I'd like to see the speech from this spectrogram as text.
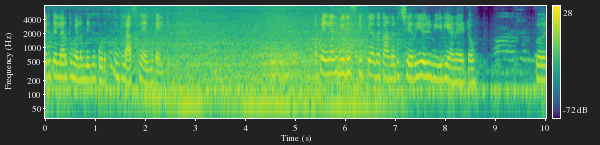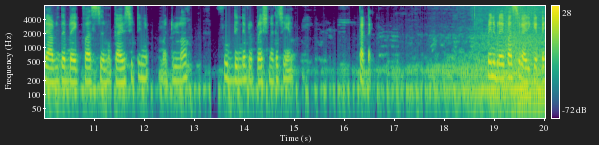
എടുത്ത് എല്ലാവർക്കും വിളമ്പിക്ക് കൊടുക്കും എന്നിട്ട് ലാസ്റ്റ് ഞാൻ കഴിക്കും. അപ്പോൾ എല്ലാവരും വീഡിയോ സ്കിപ്പ് ചെയ്യാതെ കാണുന്ന ഒരു ചെറിയൊരു വീഡിയോ ആണ് കേട്ടോ. ഇപ്പോൾ രാവിലത്തെ ബ്രേക്ക്ഫാസ്റ്റ് നമുക്ക് കഴിച്ചിട്ട് ഇനി മറ്റുള്ള ഫുഡിന്റെ പ്രിപ്പറേഷനൊക്കെ ചെയ്യണം. കട്ടെ. പിന്നെ ബ്രേക്ക്ഫാസ്റ്റ് കഴിക്കട്ടെ.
